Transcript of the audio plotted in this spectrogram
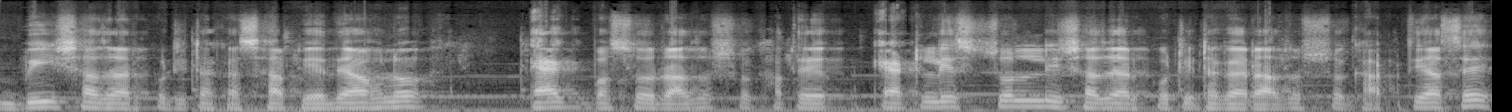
বিশ হাজার কোটি টাকা ছাপিয়ে দেওয়া হলো। এক বছর রাজস্ব খাতে অ্যাটলিস্ট চল্লিশ হাজার কোটি টাকা রাজস্ব ঘাটতি আছে।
